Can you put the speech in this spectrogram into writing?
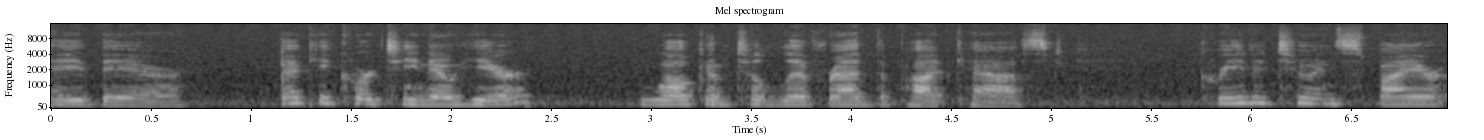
Hey there, Becky Cortino here. Welcome to Live Red the podcast, created to inspire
